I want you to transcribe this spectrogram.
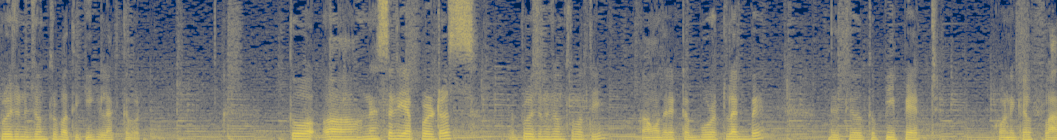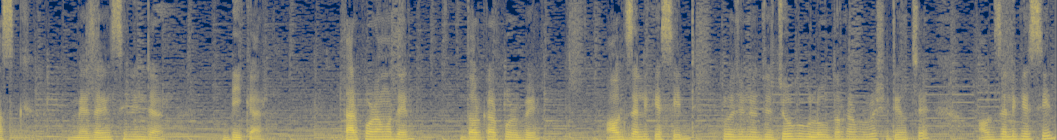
প্রয়োজনীয় যন্ত্রপাতি কি কি লাগতে পারে। তো নেসেসারি অ্যাপারেটাস প্রয়োজনীয় যন্ত্রপাতি, তো আমাদের একটা বোর্ড লাগবে, দ্বিতীয়ত pipette conical flask measuring cylinder beaker তারপর আমাদের দরকার পড়বে অক্সালিক অ্যাসিড প্রয়োজনীয় যে যৌগগুলো দরকার পড়বে সেটি হচ্ছে অক্সালিক অ্যাসিড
